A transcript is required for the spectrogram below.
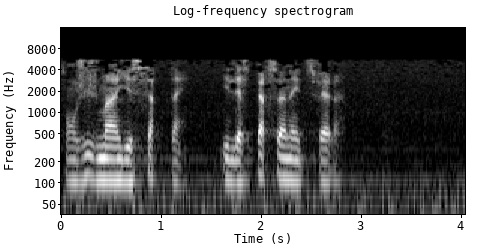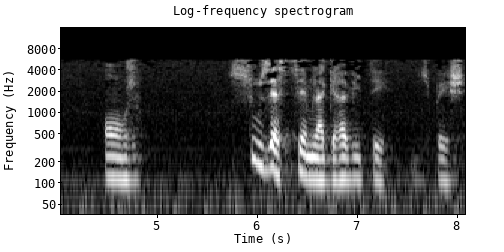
Son jugement y est certain. Il laisse personne indifférent. On sous-estime la gravité du péché.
